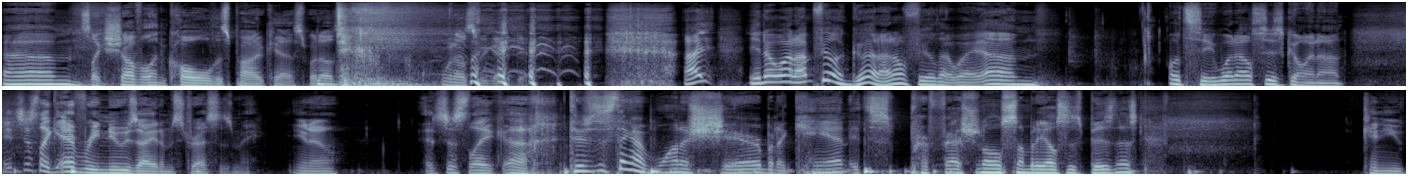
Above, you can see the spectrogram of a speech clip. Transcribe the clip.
Um, It's like shovel and coal. This podcast. What else? what else we got? To do? I you know what? I'm feeling good. I don't feel that way. Um, let's see what else is going on. It's just like every news item stresses me. You know, it's just like ugh. There's this thing I want to share, but I can't. It's professional, somebody else's business. Can you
